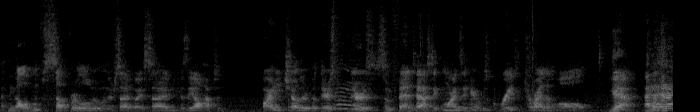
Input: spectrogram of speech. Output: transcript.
I think all of them suffer a little bit when they're side by side because they all have to fight each other. But there's there's some fantastic wines in here. It was great to try them all. Yeah, and, and, I,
